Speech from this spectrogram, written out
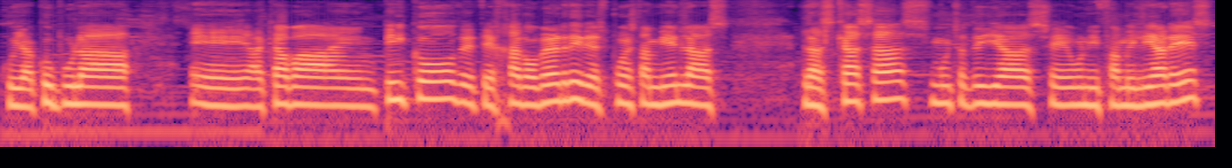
Cuya cúpula eh, acaba en pico, de tejado verde, y después también las, las casas, muchas de ellas eh, unifamiliares,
